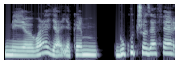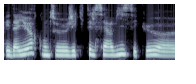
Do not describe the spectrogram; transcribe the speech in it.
mais voilà, il y a, y a, quand même beaucoup de choses à faire. Et d'ailleurs, quand euh, j'ai quitté le service et que euh,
